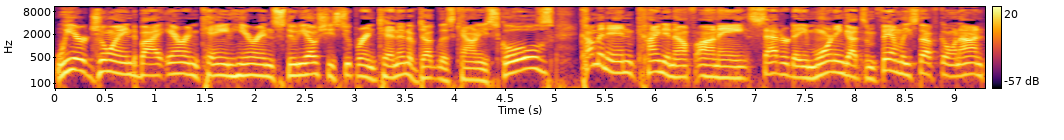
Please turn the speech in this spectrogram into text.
We are joined by Erin Kane here in studio. She's superintendent of Douglas County Schools. Coming in kind enough on a Saturday morning. Got some family stuff going on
